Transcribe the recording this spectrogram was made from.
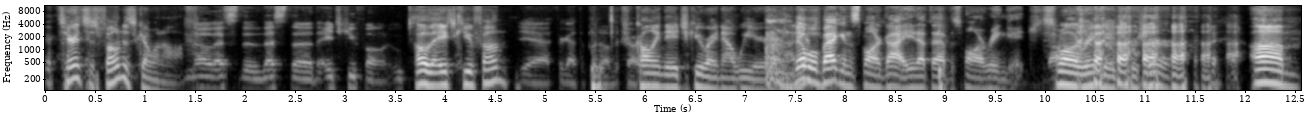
Terrence's phone is going off. No, that's the that's the the HQ phone. Oops. Oh, the HQ phone. yeah, I forgot to put it on the chart. Calling the HQ right now. Weird. Bilbo Baggins, smaller guy. He'd have to have a smaller ring gauge. So- Smaller ring gauge for sure. Um,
